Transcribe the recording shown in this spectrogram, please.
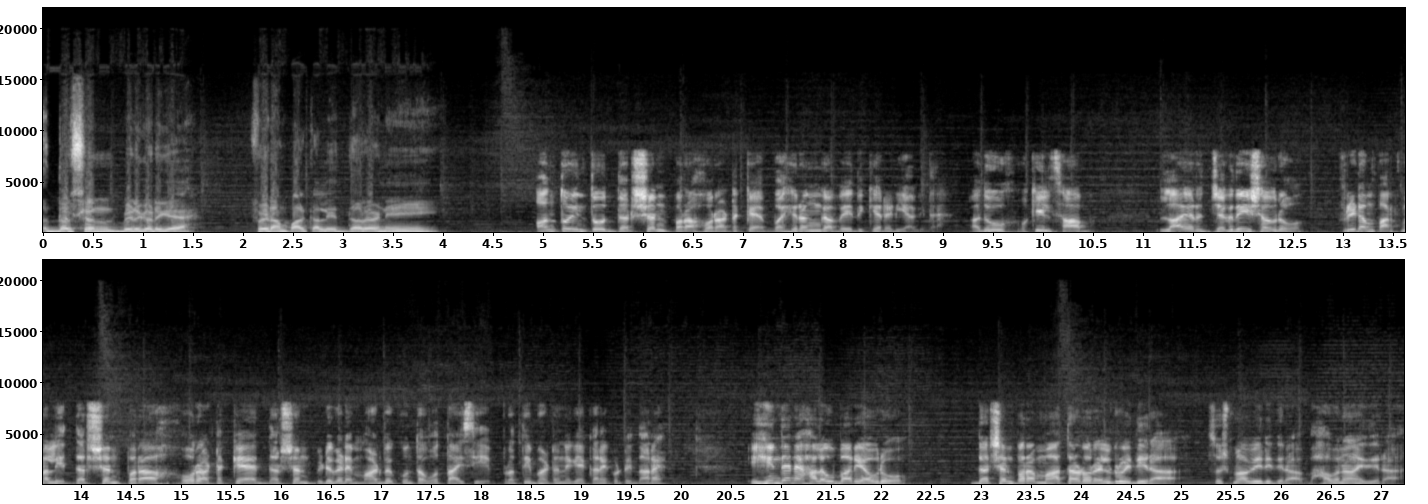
ದರ್ಶನ್ ಬಿಡುಗಡೆಗೆ ಫ್ರೀಡಂ ಪಾರ್ಕಲ್ಲಿ ಧರಣಿ. ಅಂತೂ ಇಂತೂ ದರ್ಶನ್ ಪರ ಹೋರಾಟಕ್ಕೆ ಬಹಿರಂಗ ವೇದಿಕೆ ರೆಡಿಯಾಗಿದೆ. ಅದು ವಕೀಲ್ ಸಾಬ್, ಲಾಯರ್ ಜಗದೀಶ್ ಅವರು ಫ್ರೀಡಂ ಪಾರ್ಕ್ನಲ್ಲಿ ದರ್ಶನ್ ಪರ ಹೋರಾಟಕ್ಕೆ ದರ್ಶನ್ ಬಿಡುಗಡೆ ಮಾಡಬೇಕು ಅಂತ ಒತ್ತಾಯಿಸಿ ಪ್ರತಿಭಟನೆಗೆ ಕರೆ ಕೊಟ್ಟಿದ್ದಾರೆ. ಈ ಹಿಂದೆನೇ ಹಲವು ಬಾರಿ ಅವರು, ದರ್ಶನ್ ಪರ ಮಾತಾಡೋರೆಲ್ಲರೂ ಇದ್ದೀರಾ? ಸುಷ್ಮಾ ವೀರ್ ಇದ್ದೀರಾ? ಭಾವನಾ ಇದ್ದೀರಾ?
